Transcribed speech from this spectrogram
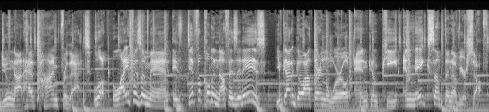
do not have time for that. Look, life as a man is difficult enough as it is. You've got to go out there in the world and compete and make something of yourself.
